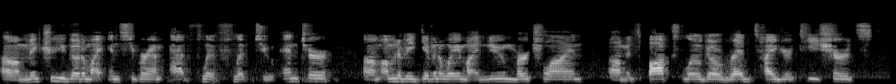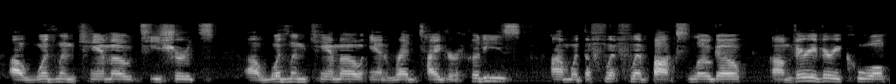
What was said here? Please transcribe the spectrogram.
Um, make sure you go to my Instagram at Flip Flip to enter. Um, I'm going to be giving away my new merch line. Um, it's box logo, red tiger t-shirts, uh, woodland camo t-shirts, uh, woodland camo and red tiger hoodies um, with the flip flip box logo. Um, very, very cool.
